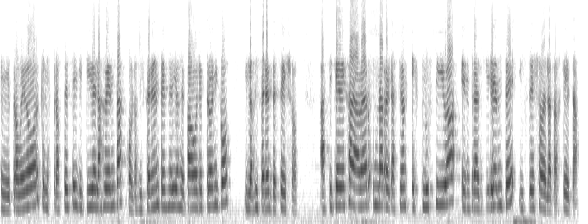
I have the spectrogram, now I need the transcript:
eh, proveedor que les procese y liquide las ventas con los diferentes medios de pago electrónicos y los diferentes sellos. Así que deja de haber una relación exclusiva entre adquirente y sello de la tarjeta.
